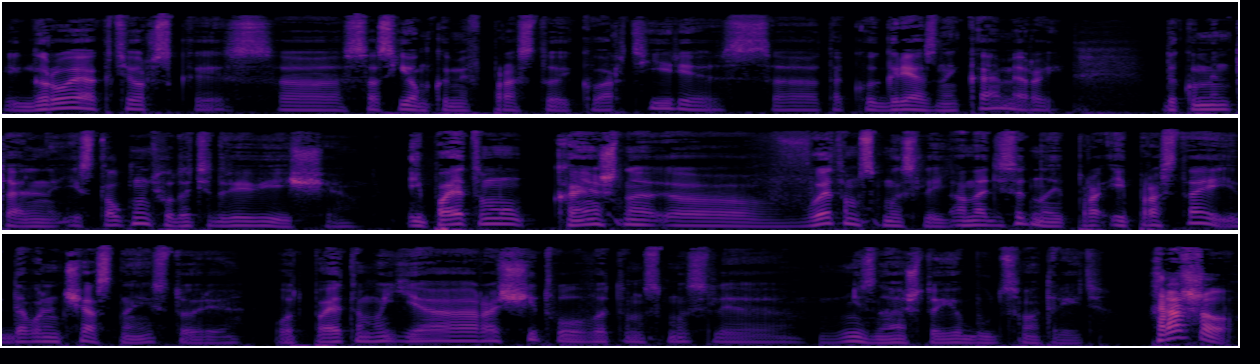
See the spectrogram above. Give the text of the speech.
игрой актерской, с, со съемками в простой квартире, с такой грязной камерой документальной, и столкнуть вот эти две вещи. И поэтому, конечно, э, в этом смысле она действительно и простая, и довольно частная история. Вот поэтому я рассчитывал в этом смысле, не знаю, что ее будут смотреть. Хорошо,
